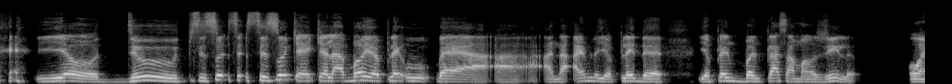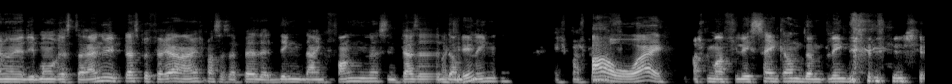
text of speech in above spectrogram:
Yo, dude! C'est sûr, sûr que, que là-bas, il y a plein, ou, ben, à, il y a plein de, il y a plein de bonnes places à manger, là. Ouais, non, il y a des bons restaurants. Une de mes places préférées je pense que ça s'appelle Ding Dang Fong. là. C'est une place de dumplings. là. Et je pense que je peux Ah ouais! je pense que je peux m'enfiler 50 dumplings. déjà.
